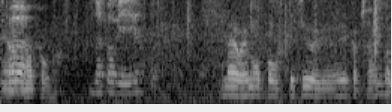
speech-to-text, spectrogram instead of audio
Ouais, pauvre. De ne pas vieillir. Ben oui, mon pauvre, qu'est-ce que tu veux, comme ça, quoi.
